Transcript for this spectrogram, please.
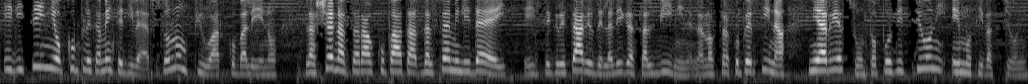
e di segno completamente diverso, non più arcobaleno. La scena sarà occupata dal Family Day e il segretario della Lega Salvini, nella nostra copertina, ne ha riassunto posizioni e motivazioni.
